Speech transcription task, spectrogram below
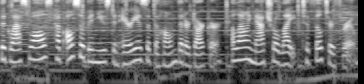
The glass walls have also been used in areas of the home that are darker, allowing natural light to filter through.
